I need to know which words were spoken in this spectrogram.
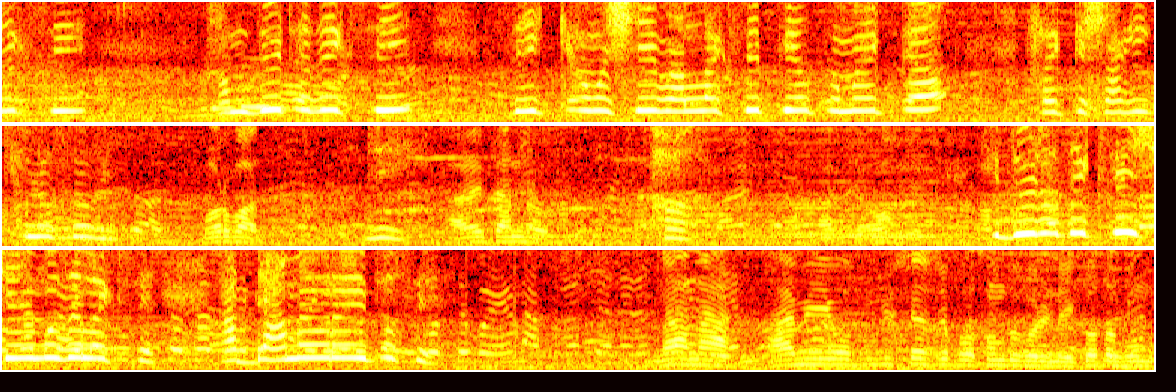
দেখছি আমি দুইটা দেখছি দেখে আমার সেই ভালো লাগছে প্রিয়তম একটা আর একটা শাকিব খানের ছবি। বরবাদ? জি। আর এই তাণ্ডব? হ্যাঁ। এই দুইটা দেখছি সে মজা লাগছে। আর ডানা ওরা না না আমি অপু বিশ্বাসে পছন্দ করি না এই কথা বলব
